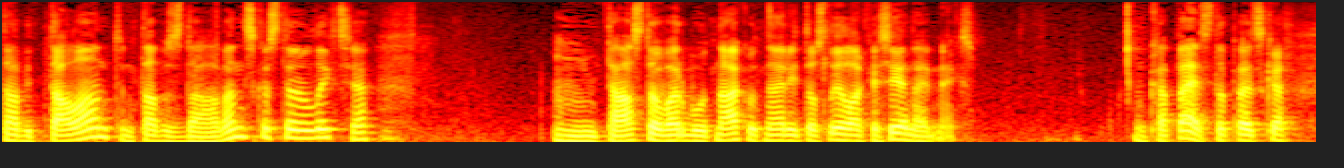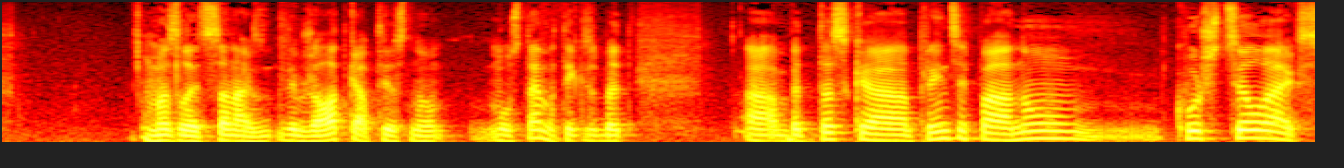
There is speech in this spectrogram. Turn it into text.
tavi talanti un tavas dāvanas, kas tev ir likts, ja, tās tev varbūt nākotnē arī tas lielākais ienaidnieks. Un kāpēc? Tāpēc, ka mazliet sanāks, diemžēl, atkāpties no mūsu tematikas, bet, bet tas, ka principā, nu, kurš cilvēks,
